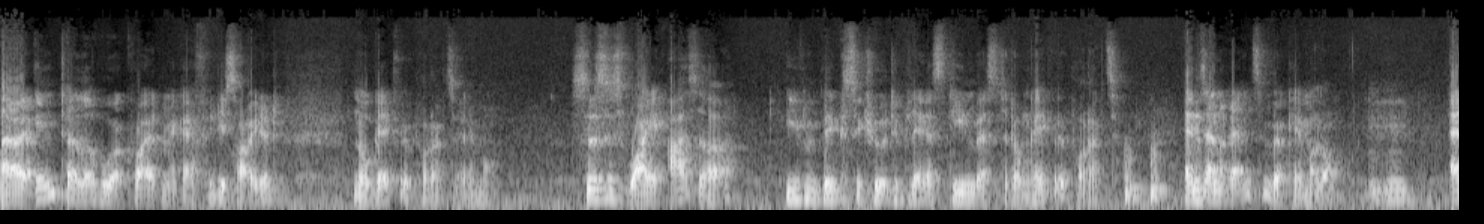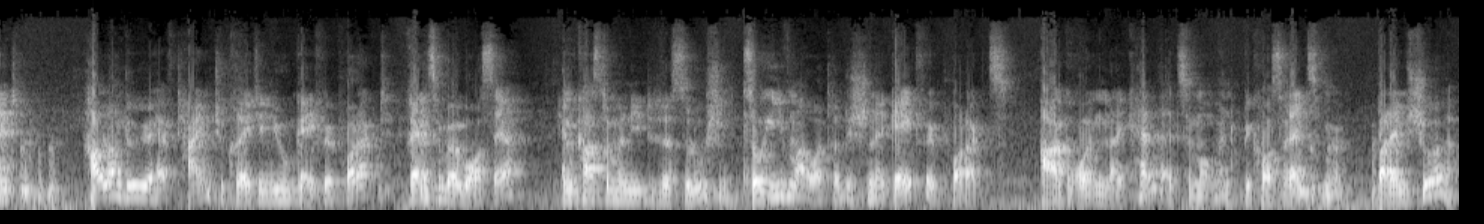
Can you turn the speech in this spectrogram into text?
uh, Intel, who acquired McAfee, decided no gateway products anymore. This is why other even big security players de-invested on gateway products. And then ransomware came along. Mm-hmm. And how long do you have time to create a new gateway product? Ransomware was there, and customer needed a solution. So even our traditional gateway products are growing like hell at the moment because ransomware. But I'm sure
